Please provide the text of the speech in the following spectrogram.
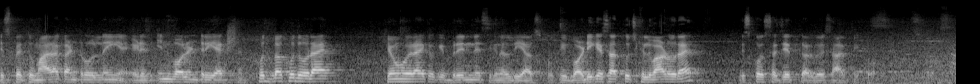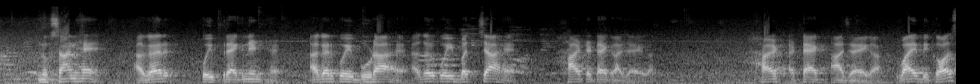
इस पर तुम्हारा कंट्रोल नहीं है इट इज़ इनवॉलेंट्री एक्शन खुद ब खुद हो रहा है। क्यों हो रहा है? क्योंकि ब्रेन ने सिग्नल दिया उसको कि बॉडी के साथ कुछ खिलवाड़ हो रहा है, इसको सचेत कर दो इस आदमी को। नुकसान है, अगर कोई प्रेग्नेंट है, अगर कोई बूढ़ा है, अगर कोई बच्चा है हार्ट अटैक आ जाएगा। हार्ट अटैक आ जाएगा। वाई बिकॉज़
